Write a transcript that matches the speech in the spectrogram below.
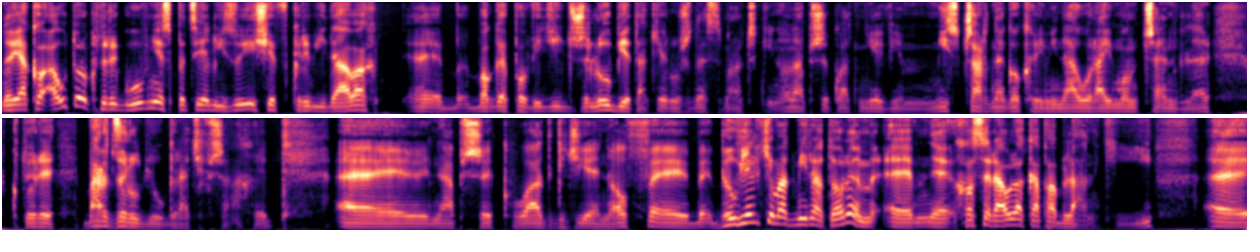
No jako autor, który głównie specjalizuje się w kryminałach, e, mogę powiedzieć, że lubię takie różne smaczki. No na przykład, nie wiem, mistrz czarnego kryminału Raymond Chandler, który bardzo lubił grać w szachy. E, na przykład, gdzie no, był wielkim admiratorem e, Jose Raula Capablanki e,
